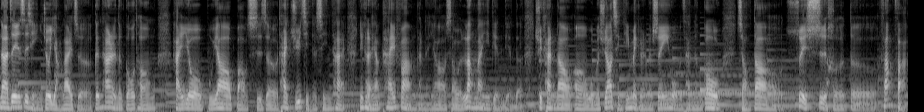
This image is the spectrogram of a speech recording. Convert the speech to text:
那这件事情就仰赖着跟他人的沟通，还有不要保持着太拘谨的心态。你可能要开放，可能要稍微浪漫一点点的去看到，呃，我们需要倾听每个人的声音，我们才能够找到最适合的方法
